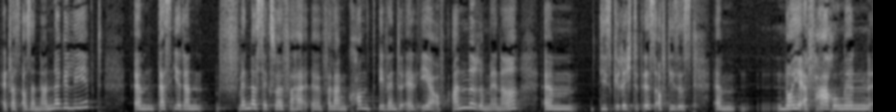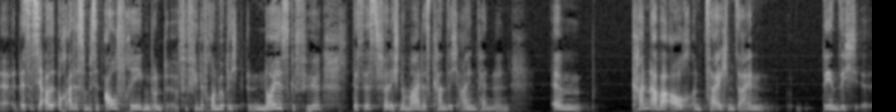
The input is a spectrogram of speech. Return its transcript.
etwas auseinandergelebt dass ihr dann, wenn das Sexualverlangen äh, kommt, eventuell eher auf andere Männer, ähm, dies gerichtet ist, auf dieses ähm, neue Erfahrungen. Es ist ja auch alles so ein bisschen aufregend und äh, für viele Frauen wirklich ein neues Gefühl. Das ist völlig normal, das kann sich einpendeln. Ähm, kann aber auch ein Zeichen sein, den sich äh,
